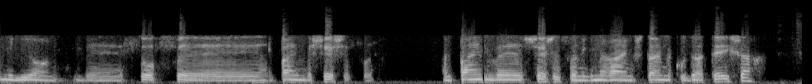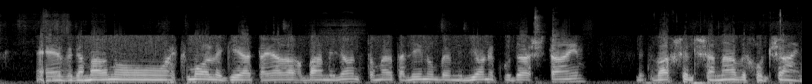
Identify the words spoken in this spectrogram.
מיליון בסוף 2016 2016. 2016 נגמרה עם 2.9, אה, וגמרנו, אתמול הגיע תייר 4 מיליון, זאת אומרת עלינו במיליון נקודה 2 בטווח של שנה וחודשיים.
